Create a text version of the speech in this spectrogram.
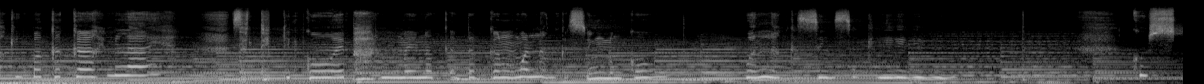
aking pagkakahimlay Sa dibdib ko ay parang may nakadagang Walang kasing lungkot Walang kasing sakit gusto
